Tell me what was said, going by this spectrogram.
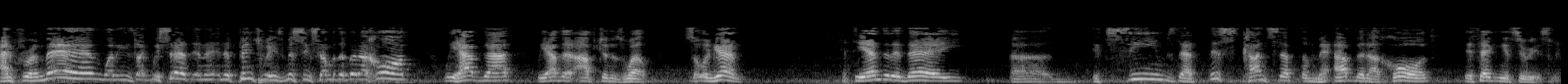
and for a man, when he's, like we said, in a, in a pinch where he's missing some of the berachot, we have that, we have that option as well. So again, at the end of the day, uh, it seems that this concept of me'ah berachot, they're taking it seriously.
